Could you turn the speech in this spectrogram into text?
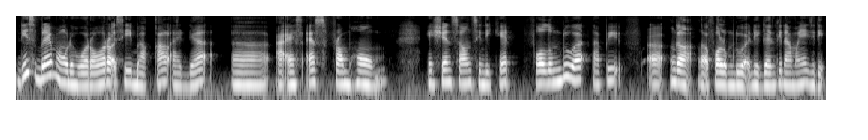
dia sebenarnya emang udah woro-woro sih bakal ada uh, eh, ASS from home Asian Sound Syndicate volume 2 tapi uh, enggak enggak volume 2 dia ganti namanya jadi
